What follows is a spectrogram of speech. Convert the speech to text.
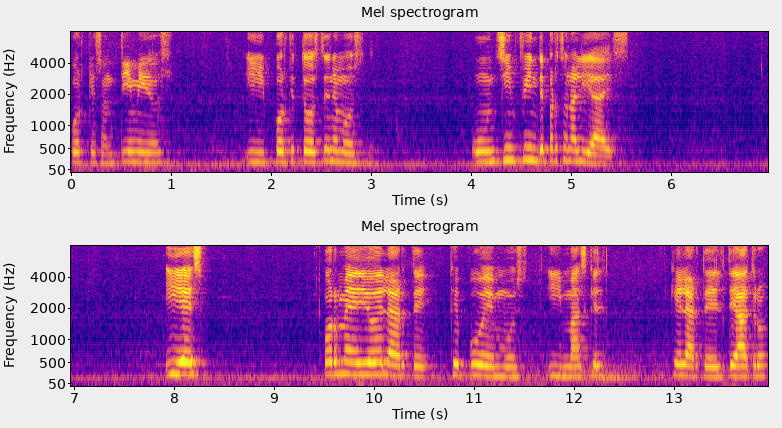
porque son tímidos y porque todos tenemos un sinfín de personalidades. Y es por medio del arte que podemos, y más que el, que el arte del teatro,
